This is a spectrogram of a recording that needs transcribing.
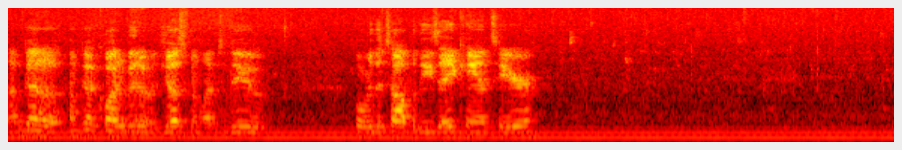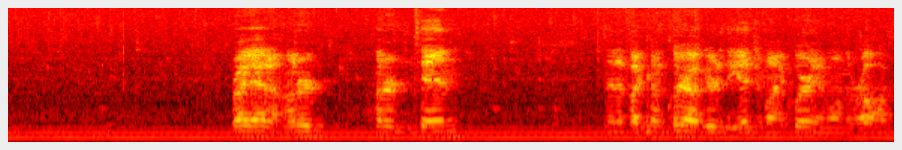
I've got a I've got quite a bit of adjustment left to do over the top of these A cans here. Right at 100, 110. And then if I come clear out here to the edge of my aquarium on the rock,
